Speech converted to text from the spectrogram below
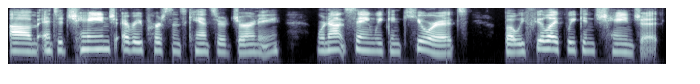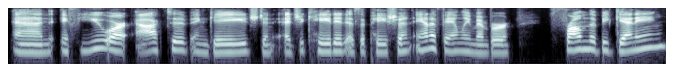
um, and to change every person's cancer journey. We're not saying we can cure it, but we feel like we can change it. And if you are active, engaged, and educated as a patient and a family member from the beginning,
